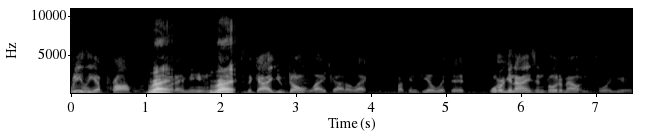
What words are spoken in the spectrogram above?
really a problem. Right. You know what I mean? Right. The guy you don't like got elected. Fucking deal with it. Organize and vote him out in four years.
